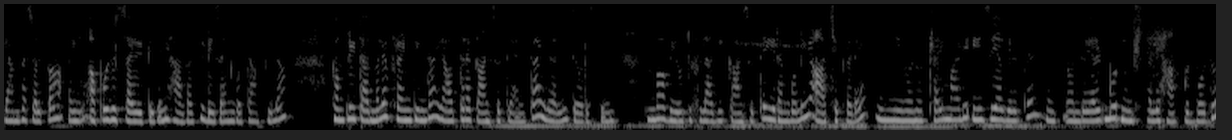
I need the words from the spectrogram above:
ಕ್ಯಾಮ್ರಾ ಸ್ವಲ್ಪ ಅಪೋಸಿಟ್ ಸೈಡ್ ಇಟ್ಟಿದ್ದೀನಿ, ಹಾಗಾಗಿ ಡಿಸೈನ್ ಗೊತ್ತಾಗ್ತಿಲ್ಲ. ಕಂಪ್ಲೀಟ್ ಆದಮೇಲೆ ಫ್ರಂಟಿಂದ ಯಾವ ಥರ ಕಾಣಿಸುತ್ತೆ ಅಂತ ಇದರಲ್ಲಿ ತೋರಿಸ್ತೀನಿ. ತುಂಬ ಬ್ಯೂಟಿಫುಲ್ಲಾಗಿ ಕಾಣಿಸುತ್ತೆ ಈ ರಂಗೋಲಿ ಆಚೆ ಕಡೆ. ನೀವು ಟ್ರೈ ಮಾಡಿ, ಈಸಿಯಾಗಿರುತ್ತೆ. ಒಂದು ಎರಡು ಮೂರು ನಿಮಿಷದಲ್ಲಿ ಹಾಕ್ಬಿಡ್ಬೋದು.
